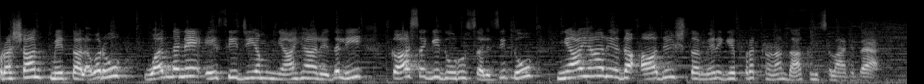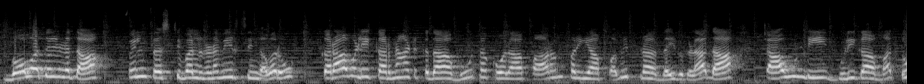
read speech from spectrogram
ಪ್ರಶಾಂತ್ ಮೇತಾಲ್ ಅವರು ಒಂದನೇ ಎಸಿಜಿಎಂ ನ್ಯಾಯಾಲಯದಲ್ಲಿ ಖಾಸಗಿ ದೂರು ಸಲ್ಲಿಸಿದ್ದು, ನ್ಯಾಯಾಲಯದ ಆದೇಶದ ಮೇರೆಗೆ ಪ್ರಕರಣ ದಾಖಲಿಸಲಾಗಿದೆ. ಗೋವಾದಲ್ಲಿ ನಡೆದ ಫಿಲ್ಮ್ ಫೆಸ್ಟಿವಲ್ ರಣವೀರ್ ಸಿಂಗ್ ಅವರು ಕರಾವಳಿ ಕರ್ನಾಟಕದ ಭೂತಕೋಲ ಪಾರಂಪರ್ಯ ಪವಿತ್ರ ದೈವಗಳಾದ ಚಾವುಂಡಿ, ಗುಳಿಗ ಮತ್ತು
